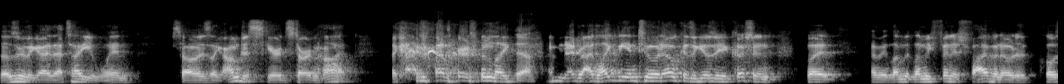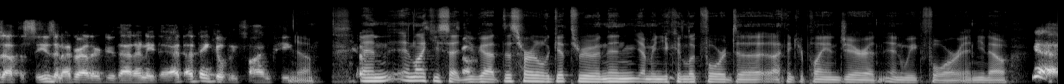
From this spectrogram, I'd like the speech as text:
Those are the guys. That's how you win. So I was like, I'm just scared starting hot. Like I'd rather have been like, yeah. I mean, I'd, I'd like being two and oh zero because it gives me a cushion, but I mean, let me let me finish five and zero to close out the season. I'd rather do that any day. I, I think you'll be fine, Pete. Yeah, and and like you said, you've got this hurdle to get through, and then I mean, you can look forward to. I think you're playing Jared in week four, and you know, yeah,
